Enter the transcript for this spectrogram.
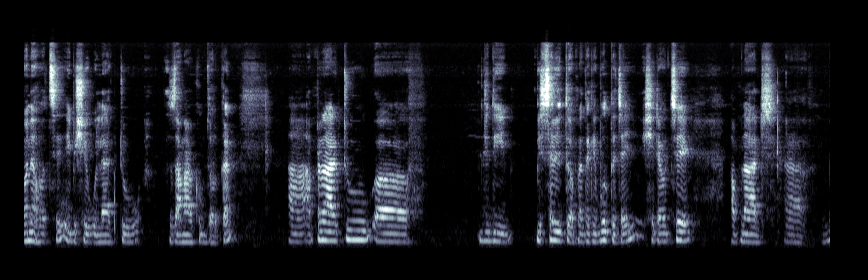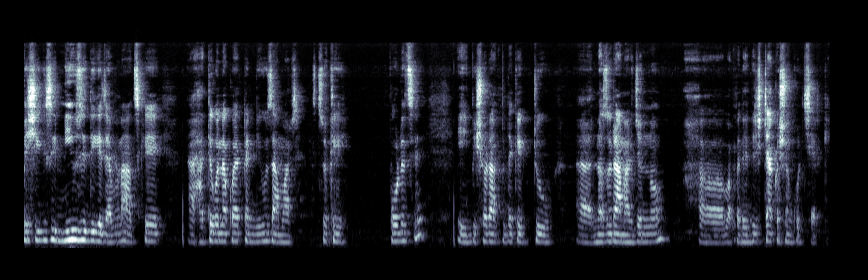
মনে হচ্ছে, এই বিষয়গুলো একটু জানার খুব দরকার। আপনারা একটু যদি বিস্তারিত আপনাদেরকে বলতে চাই, সেটা হচ্ছে আপনার বেশি কিছু নিউজের দিকে যাব না। আজকে হাতে গোনা কয়েকটা নিউজ আমার চোখে পড়েছে। এই বিষয়টা আপনাদেরকে একটু নজরে আনার জন্য আপনাদের দৃষ্টি আকর্ষণ করছি আর কি।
